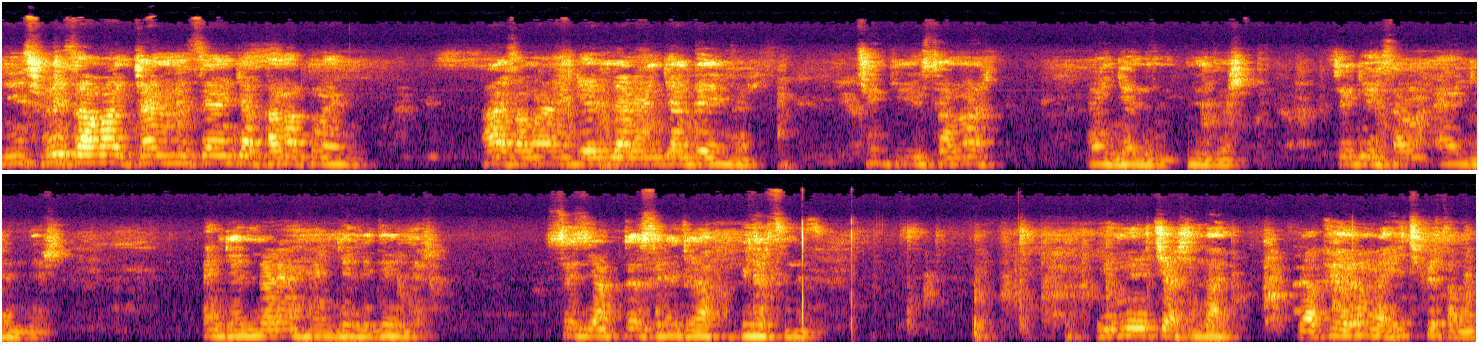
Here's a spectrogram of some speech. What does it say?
Hiçbir zaman kendinize engel tanıtmayın. Her zaman engelliler engel değildir. Çünkü insanlar engellidir. Çünkü insanlar engellidir. Engelliler engelli değildir. Siz yaptığı sürece yapabilirsiniz. 23 yaşındayım. Yapıyorum ve hiçbir zaman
